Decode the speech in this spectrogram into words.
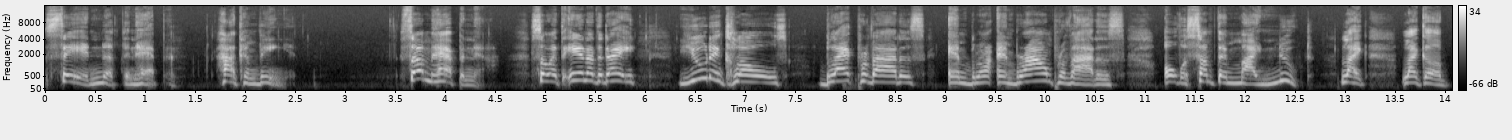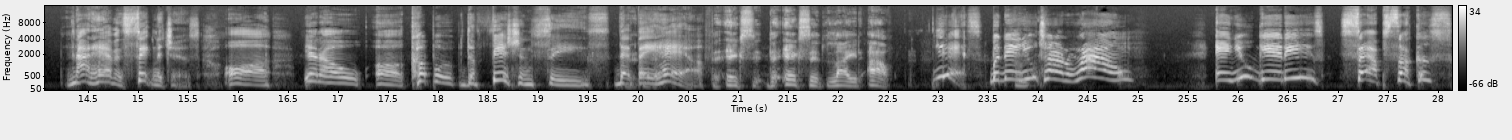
said nothing happened. How convenient. Something happened now. So at the end of the day, you didn't close black providers and and brown providers over something minute, like like a not having signatures or you know a couple deficiencies that they have. The exit the exit light out. Yes, but then you mm. turn around and you get these sap suckers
